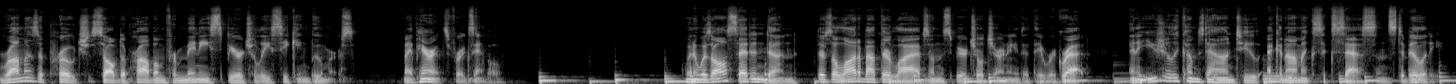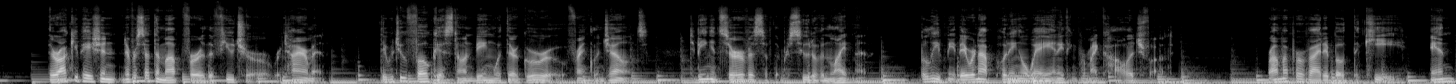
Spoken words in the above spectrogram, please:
Rama's approach solved a problem for many spiritually seeking boomers. My parents, for example. When it was all said and done, there's a lot about their lives on the spiritual journey that they regret, and it usually comes down to economic success and stability. Their occupation never set them up for the future or retirement. They were too focused on being with their guru, Franklin Jones, to being in service of the pursuit of enlightenment. Believe me, they were not putting away anything for my college fund. Rama provided both the key and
